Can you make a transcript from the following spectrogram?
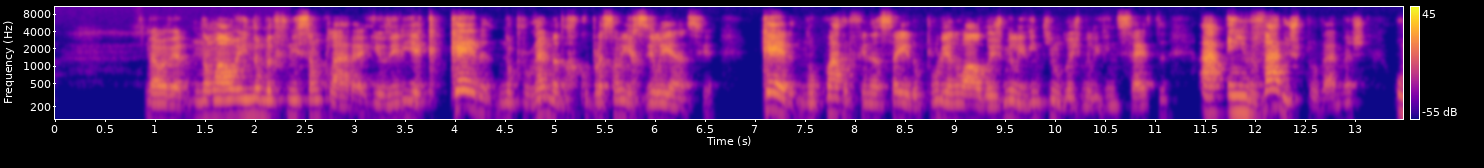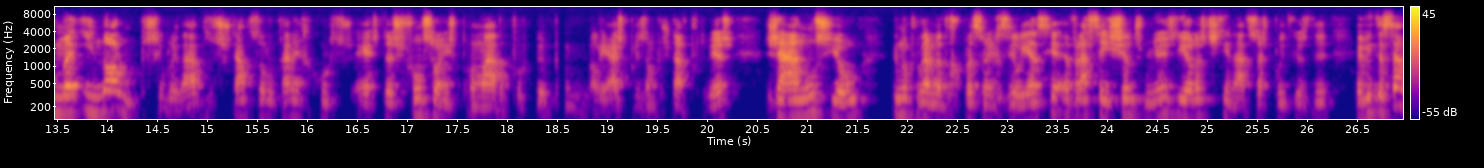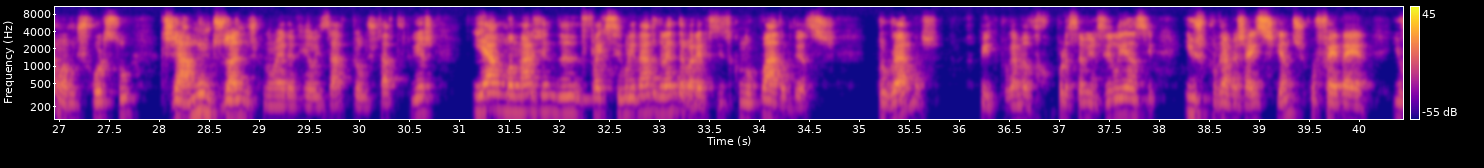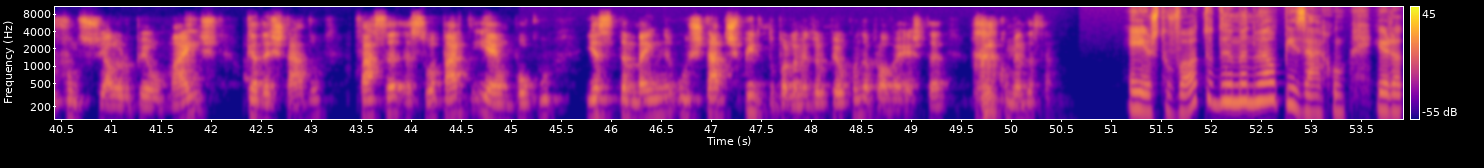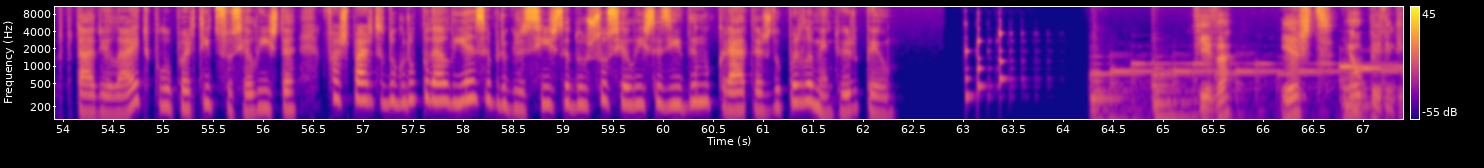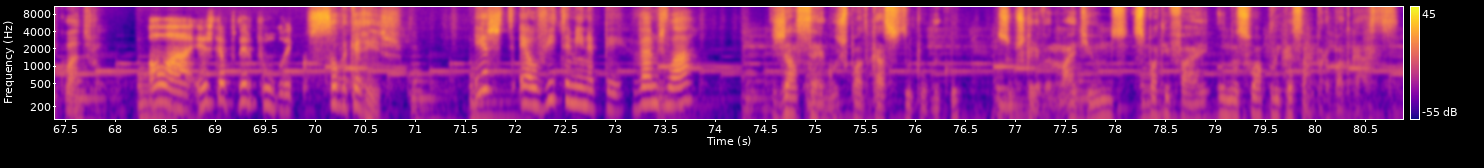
Vamos ver, não há ainda uma definição clara. Eu diria que quer no Programa de Recuperação e Resiliência, quer no quadro financeiro plurianual 2021-2027, há em vários programas uma enorme possibilidade dos Estados alocarem recursos a estas funções. Por um lado, porque, aliás, por exemplo, o Estado português já anunciou que no programa de recuperação e resiliência haverá 600 milhões de euros destinados às políticas de habitação. É um esforço que já há muitos anos que não era realizado pelo Estado português e há uma margem de flexibilidade grande. Agora é preciso que no quadro desses programas, repito, Programa de Recuperação e Resiliência e os programas já existentes, o FEDER e o Fundo Social Europeu mais, cada Estado faça a sua parte e é um pouco esse também o estado de espírito do Parlamento Europeu quando aprova esta recomendação. É este o voto de Manuel Pizarro, eurodeputado eleito pelo Partido Socialista, que faz parte do grupo da Aliança Progressista dos Socialistas e Democratas do Parlamento Europeu. Viva! Este é o P24. Olá, este é o Poder Público. Sobre Carris. Este é o Vitamina P. Vamos lá? Já segue os podcasts do público? Subscreva no iTunes, Spotify ou na sua aplicação para podcasts.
